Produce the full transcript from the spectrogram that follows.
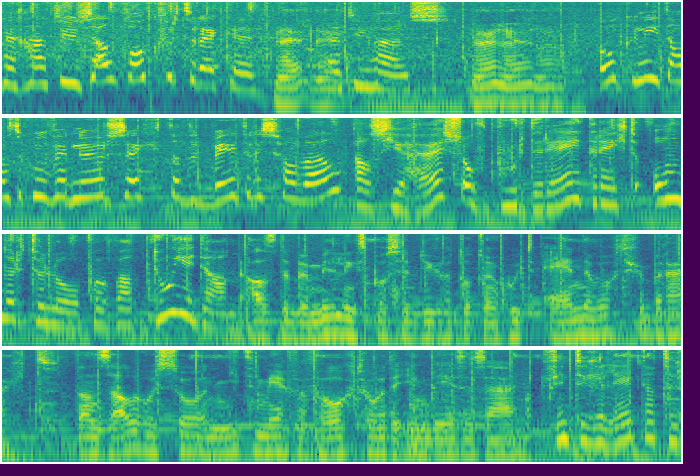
en gaat u zelf ook vertrekken Nee, nee. uit uw huis? Nee, nee, nee. Ook niet als de gouverneur zegt dat het beter is van wel? Als je huis of boerderij dreigt onder te lopen, wat doe je dan? Als de bemiddelingsprocedure tot een goed einde wordt gebracht, dan zal Rousseau niet meer vervolgd worden in deze zaak. Ik vind tegelijk dat er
